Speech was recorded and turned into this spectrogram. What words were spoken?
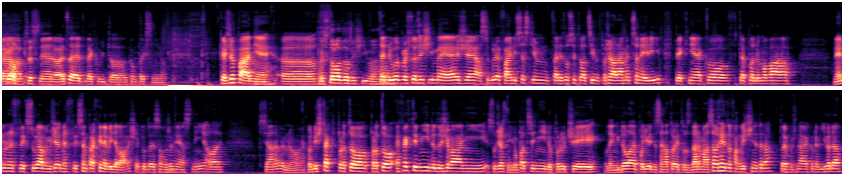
jako- jo, přesně, no, je to, je to takový to no, komplexní, no. Každopádně, uh, Proč tohle to řešíme? ten důvod, proč to řešíme, je, že asi bude fajn, když se s tím tady tou situací vypořádáme co nejlíp, pěkně jako v teple domova, nejen u Netflixu, já vím, že Netflixem prachy nevyděláš, jako to je samozřejmě jasný, ale já nevím, no. Jako když tak pro to, pro to efektivní dodržování současných opatření doporučuji link dole, podívejte se na to, je to zdarma. Samozřejmě je to v angličtině teda, to je možná jako nevýhoda,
